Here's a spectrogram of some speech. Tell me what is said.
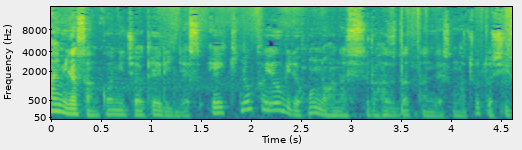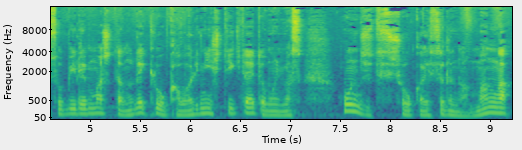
はい、皆さん、こんにちは。ケイリンです、えー、昨日火曜日で本の話するはずだったんですが、ちょっとしそびれましたので、今日代わりにしていきたいと思います。本日紹介するのは漫画、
